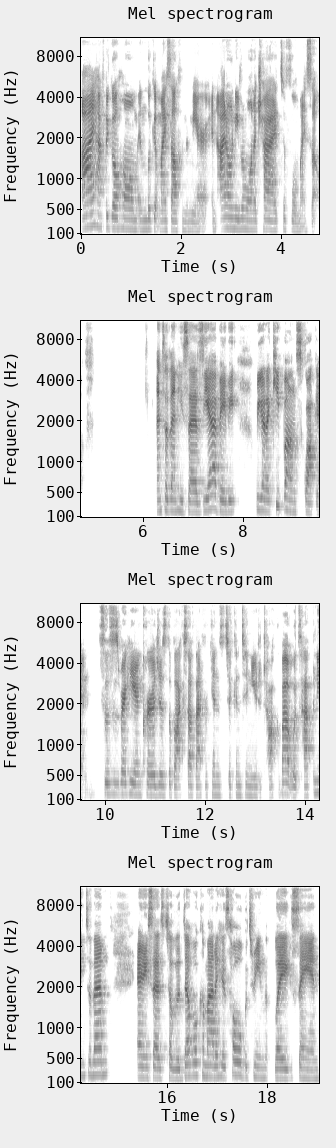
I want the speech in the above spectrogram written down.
I have to go home and look at myself in the mirror. And I don't even wanna try to fool myself. And so then he says, Yeah, baby, we got to keep on squawking. So, this is where he encourages the Black South Africans to continue to talk about what's happening to them. And he says, Till the devil come out of his hole between legs, saying,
